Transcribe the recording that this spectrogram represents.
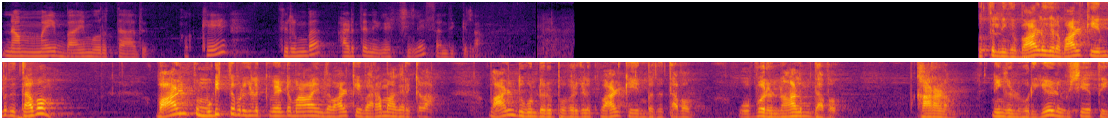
நம்மை பயமுறுத்தாது. ஓகே? திரும்ப அடுத்த நிகழ்ச்சியிலே சந்திக்கலாம். நீங்கள் வாழுகிற வாழ்க்கை என்பது தவம். வாழ்ந்து முடித்தவர்களுக்கு வேண்டுமானால் இந்த வாழ்க்கை வரமாக இருக்கலாம். வாழ்ந்து கொண்டிருப்பவர்களுக்கு வாழ்க்கை என்பது தவம். ஒவ்வொரு நாளும் தவம். காரணம் நீங்கள் ஒரு ஏழு விஷயத்தை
